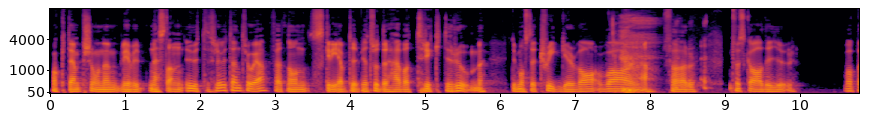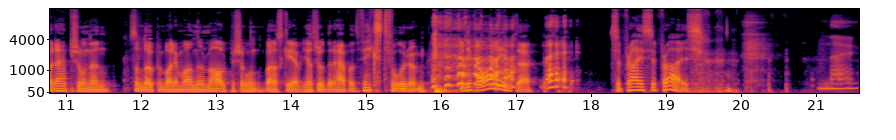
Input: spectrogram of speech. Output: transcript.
Och den personen blev nästan utesluten tror jag för att någon skrev typ, jag trodde det här var ett tryggt rum. Du måste triggervarna för, för skadedjur. Varpå den här personen som då uppenbarligen var en normal person, bara skrev jag trodde det här var ett växtforum. Men det var det inte. Nej. Surprise, surprise. Nej. Nej,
